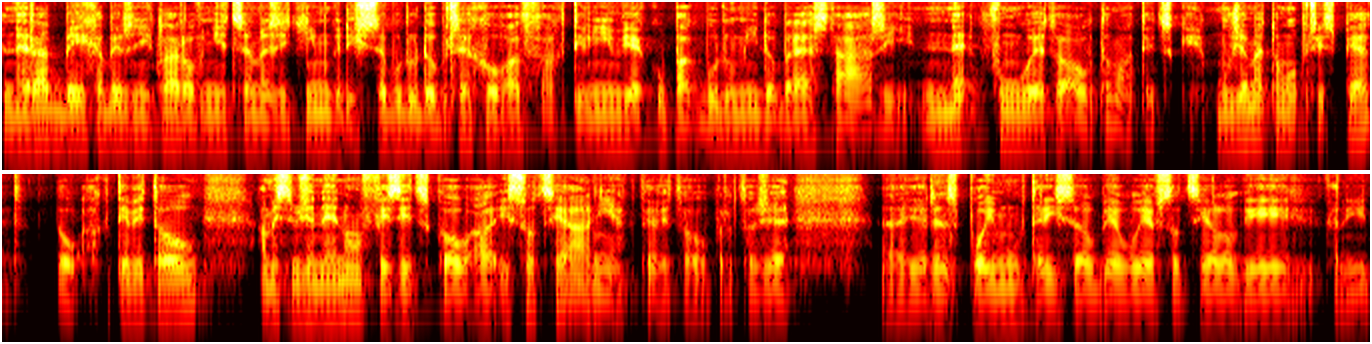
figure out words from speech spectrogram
nerad bych, aby vznikla rovnice mezi tím, když se budu dobře chovat v aktivním věku, pak budu mít dobré stáří. Nefunguje to automaticky. Můžeme tomu přispět tou aktivitou a myslím, že nejenom fyzickou, ale i sociální aktivitou, protože eh, jeden z pojmů, který se objevuje v sociologii, který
